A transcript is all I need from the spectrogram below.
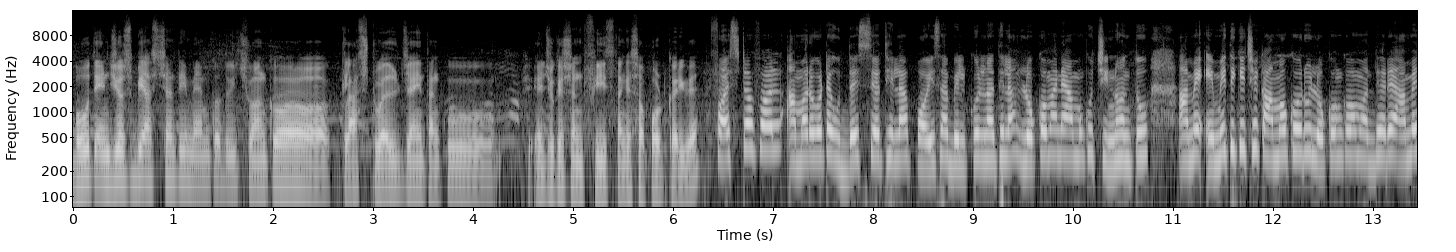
बहुत एनजीओस भी आसमें मैम को दुई छुआ क्लास ट्वेल्व जाए एजुकेशन फीस सपोर्ट करिवे फर्स्ट अफ ऑल आमर गोटे उद्देश्य थिला पैसा बिल्कुल नाला लोक मैंने हमकु चिन्हंतु आमे एमिति किछि काम करू लोकंक मध्यरे आमे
